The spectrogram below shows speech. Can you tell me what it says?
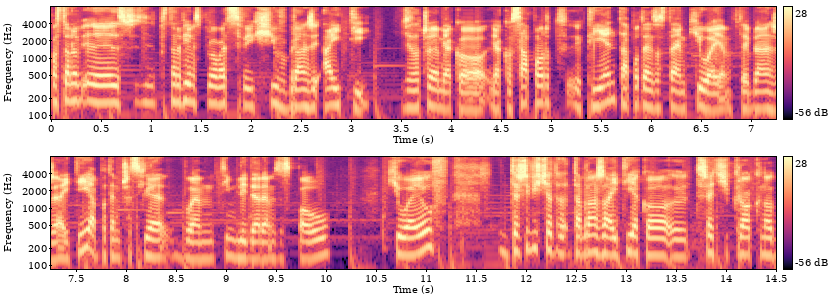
Postanowi yy, postanowiłem spróbować swoich sił w branży IT gdzie zacząłem jako, jako support klienta, potem zostałem QA w tej branży IT, a potem przez chwilę byłem team leaderem zespołu QA-ów. Rzeczywiście ta, ta branża IT jako y, trzeci krok, no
